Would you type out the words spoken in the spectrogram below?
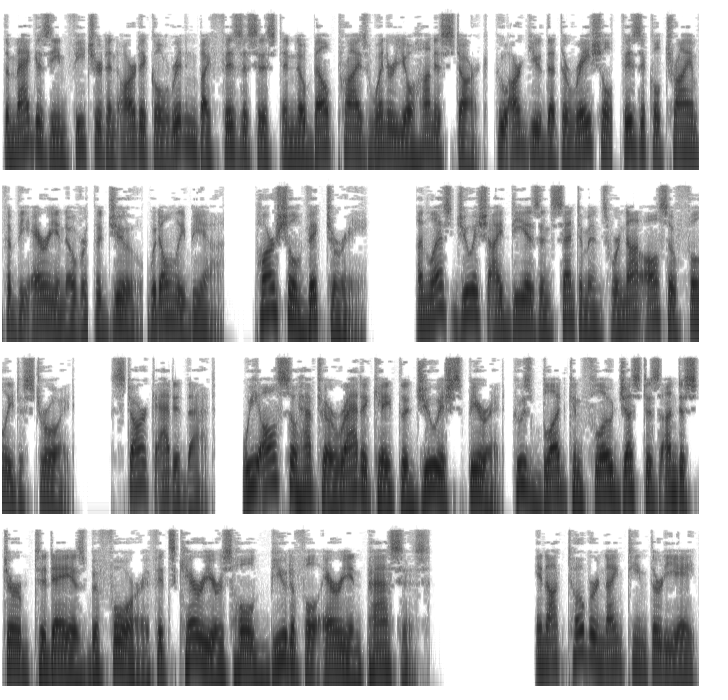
the magazine featured an article written by physicist and Nobel Prize winner Johannes Stark, who argued that the racial, physical triumph of the Aryan over the Jew would only be a «partial victory» unless Jewish ideas and sentiments were not also fully destroyed. Stark added that, "...we also have to eradicate the Jewish spirit, whose blood can flow just as undisturbed today as before if its carriers hold beautiful Aryan passes." In October 1938,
